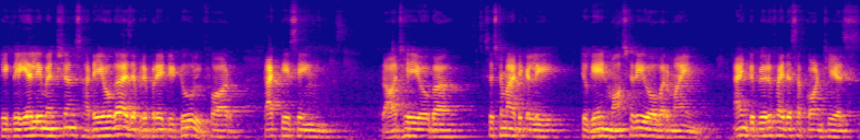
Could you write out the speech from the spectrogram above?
He clearly mentions Hatha Yoga as a preparatory tool for practicing Raja Yoga systematically to gain mastery over mind and to purify the subconscious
